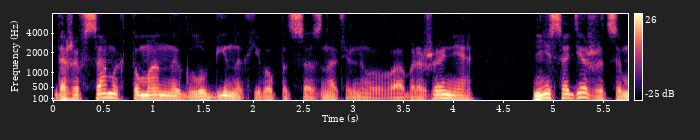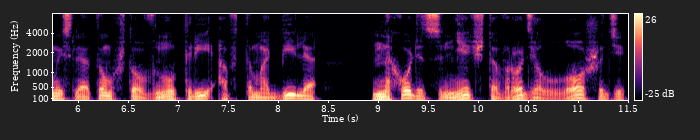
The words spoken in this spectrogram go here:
Даже в самых туманных глубинах его подсознательного воображения не содержится мысли о том, что внутри автомобиля – находится нечто вроде лошади,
